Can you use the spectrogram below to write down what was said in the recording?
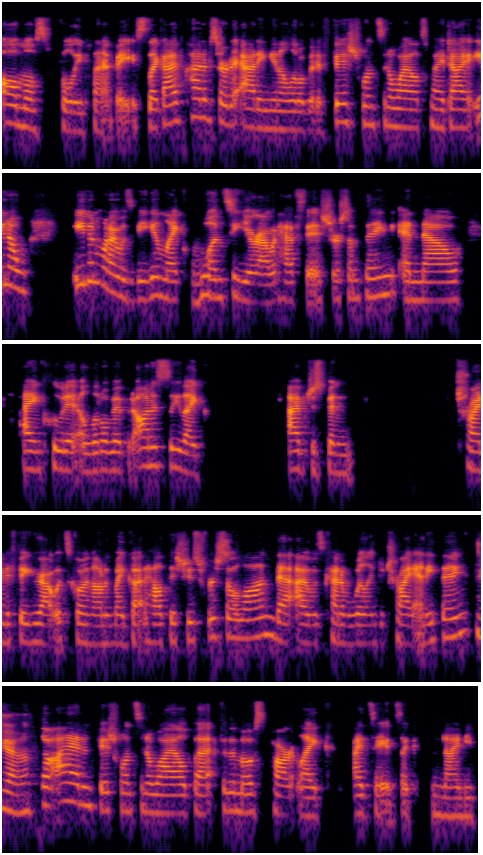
almost fully plant based. Like I've kind of started adding in a little bit of fish once in a while to my diet. You know, even when I was vegan, like once a year I would have fish or something. And now I include it a little bit. But honestly, like I've just been trying to figure out what's going on with my gut health issues for so long that I was kind of willing to try anything. Yeah. So I add in fish once in a while, but for the most part, like I'd say it's like 90%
